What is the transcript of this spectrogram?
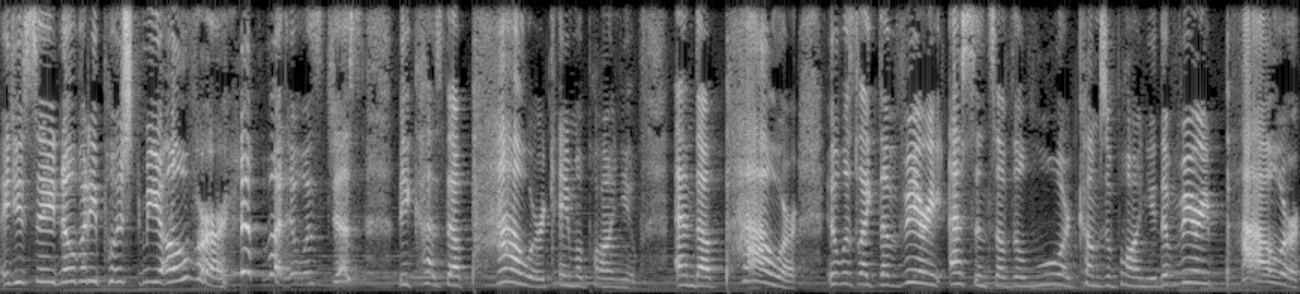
And you say, Nobody pushed me over. but it was just because the power came upon you. And the power, it was like the very essence of the Lord comes upon you. The very power,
